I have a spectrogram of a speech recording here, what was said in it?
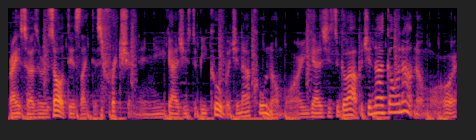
right? So as a result, there's like this friction, and you guys used to be cool, but you're not cool no more. Or you guys used to go out, but you're not going out no more. Or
